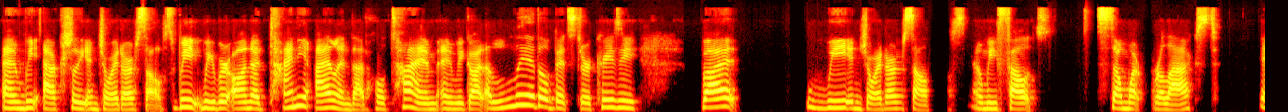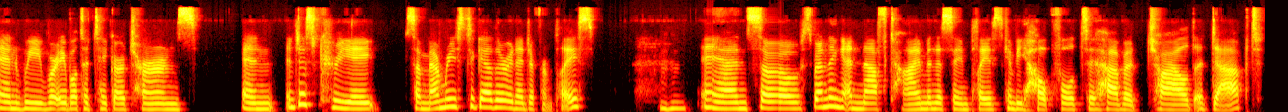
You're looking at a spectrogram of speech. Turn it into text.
And we actually enjoyed ourselves. We we were on a tiny island that whole time and we got a little bit stir crazy, but we enjoyed ourselves and we felt somewhat relaxed and we were able to take our turns and, and just create some memories together in a different place. Mm-hmm. And so spending enough time in the same place can be helpful to have a child adapt.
